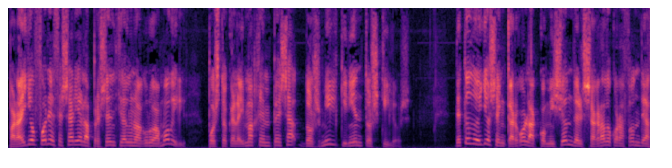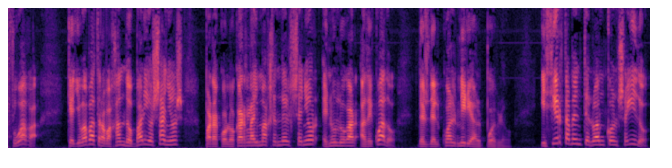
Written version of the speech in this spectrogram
Para ello fue necesaria la presencia de una grúa móvil, puesto que la imagen pesa dos mil quinientos kilos. De todo ello se encargó la Comisión del Sagrado Corazón de Azuaga, que llevaba trabajando varios años para colocar la imagen del Señor en un lugar adecuado, desde el cual mire al pueblo. Y ciertamente lo han conseguido,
